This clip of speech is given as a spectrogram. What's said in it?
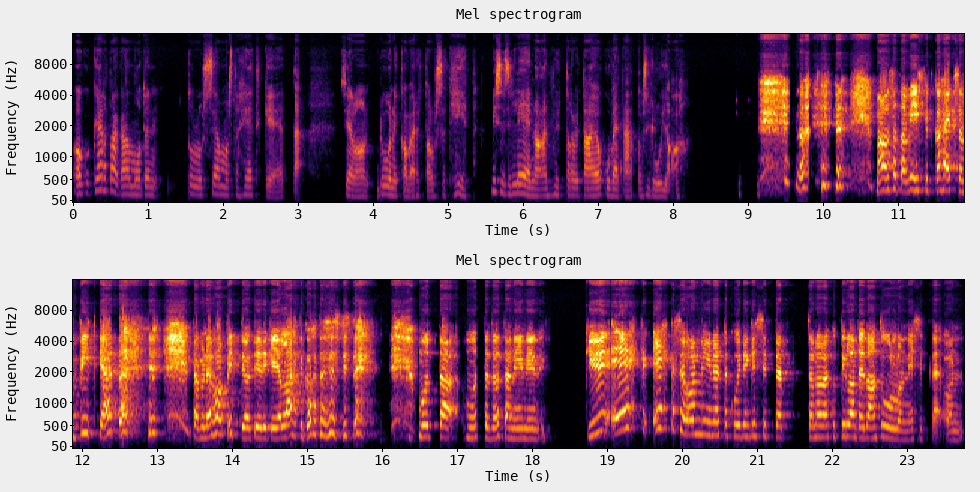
Onko kertaakaan muuten tullut semmoista hetkeä, että siellä on duunikaverit ollut että hei, että missä se Leena on, nyt tarvitaan joku vetää tosi lujaa? No, mä oon 158 pitkä, että tämmöinen hopitti on tietenkin jo lähtökohtaisesti se, mutta, mutta tota niin, niin, kyllä ehkä, ehkä se on niin, että kuitenkin sitten sanotaan, kun tilanteita on tullut, niin sitten on,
